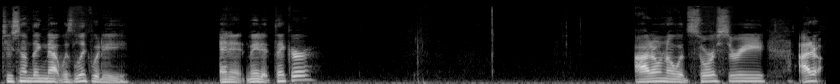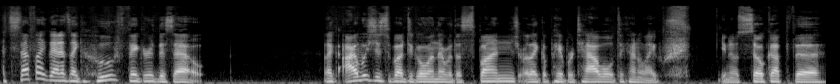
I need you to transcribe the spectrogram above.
to something that was liquidy and it made it thicker? I don't know what sorcery. I don't stuff like that is like who figured this out? Like I was just about to go in there with a sponge or like a paper towel to kind of like you know soak up the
